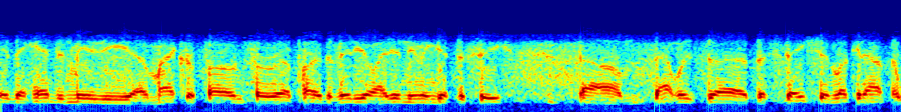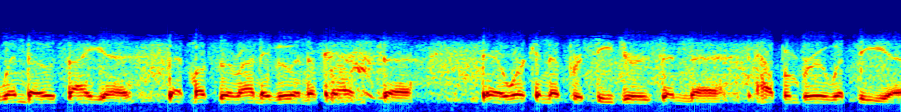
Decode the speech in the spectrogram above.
Okay, they handed me the uh, microphone for uh, part of the video I didn't even get to see. Um, that was uh, the station looking out the windows. I uh, spent most of the rendezvous in the front uh, there working the procedures and uh, helping Brew with the uh,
